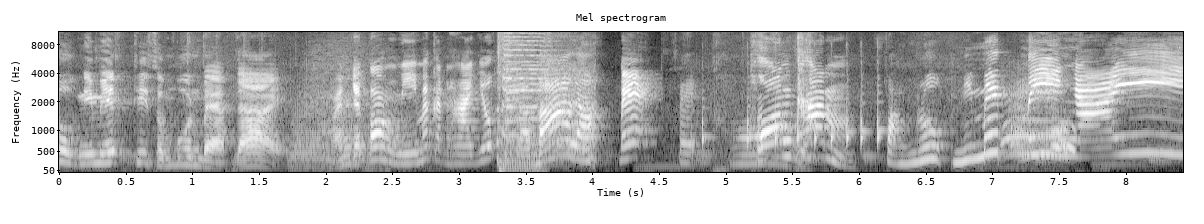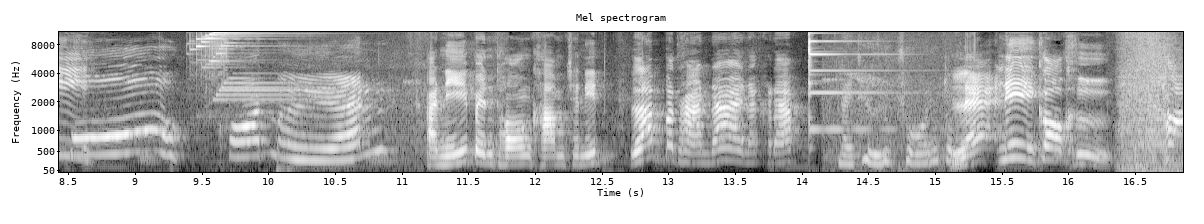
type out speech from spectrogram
ลูกนิมิตที่สมบูรณ์แบบได้ มันจะต้องมีมกทายกจะบ้าเหรอ แปะแปะทองคฝังลูกนิมิตนี่ไง โอ้โคตรเหมือนำอันนี้เป็นทองคำชนิดรับประทานได้นะครับ ไหนถือทุกโชว์ทุกคนและนี่ก็คือ ชา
